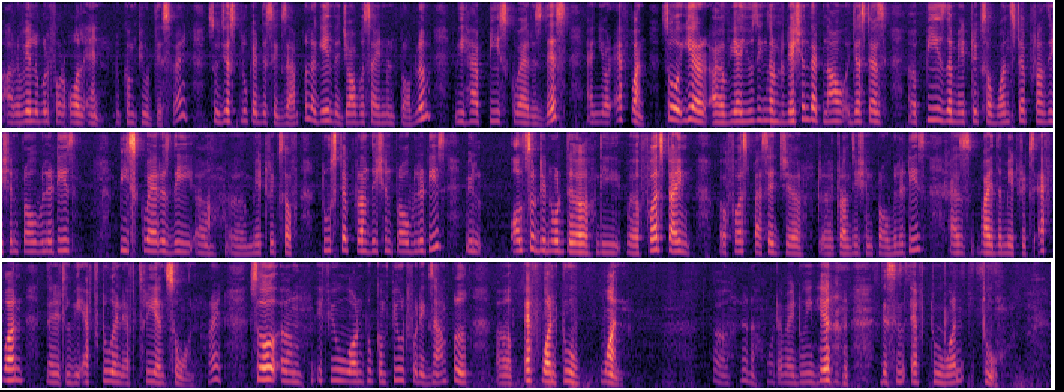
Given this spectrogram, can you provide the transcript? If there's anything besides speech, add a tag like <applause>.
are available for all n to compute this right. So, just look at this example again the job assignment problem we have p square is this and your f 1. So, here uh, we are using the notation that now just as uh, p is the matrix of one step transition probabilities p square is the uh, uh matrix of two step transition probabilities we will also denote the, the uh, first time first passage uh, transition probabilities as by the matrix F 1, then it will be F 2 and F 3 and so on right. So, um, if you want to compute for example, uh, F 1 2 1, no, no, what am I doing here? <laughs> this is F 2 1 2.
